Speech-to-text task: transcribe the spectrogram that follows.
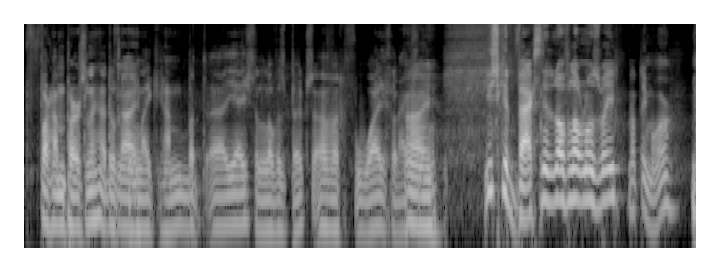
for him personally. I don't, don't like him, but uh, yeah, I used to love his books. I have a wild collection. Aye. Used to get vaccinated an awful lot when I was wee. Not anymore.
